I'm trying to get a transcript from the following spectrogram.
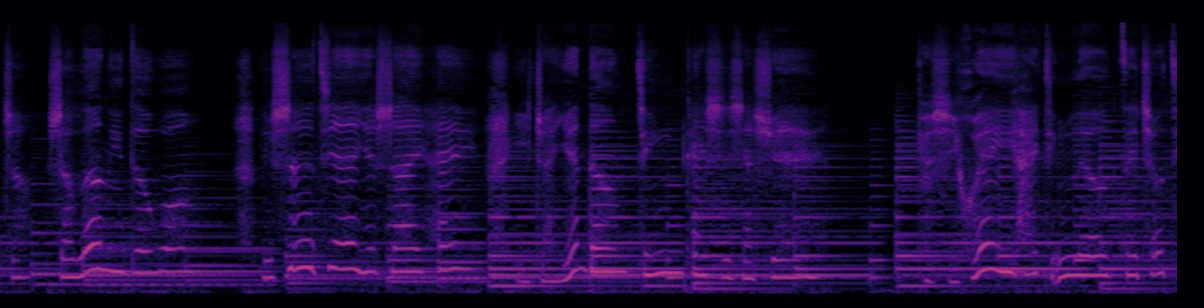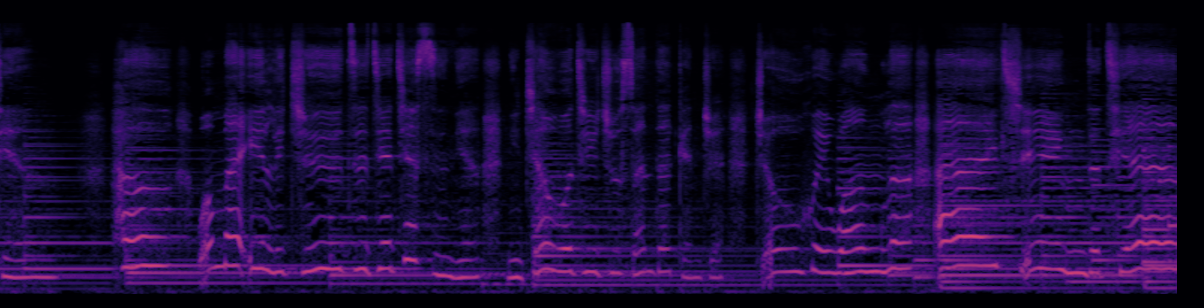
照，少了你的我，连世界也晒黑。一转眼东京开始下雪，可惜回忆还停留在秋天。我买一粒橘子，解解思念。你叫我记住酸的感觉，就会忘了爱情的甜。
